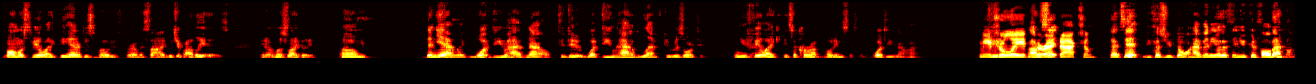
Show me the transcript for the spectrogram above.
you almost feel like the anarchist vote is thrown aside which it probably is you know most likely um then yeah like what do you have now to do what do you have left to resort to when you feel like it's a corrupt voting system what do you now have Mutual aid and direct action. that's it because you don't have any other thing you can fall back on.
